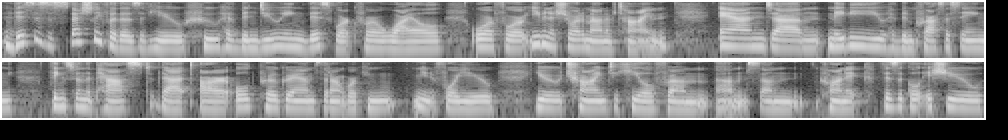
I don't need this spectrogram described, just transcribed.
this is especially for those of you who have been doing this work for a while or for even a short amount of time. And um, maybe you have been processing things from the past that are old programs that aren't working you know, for you. You're trying to heal from um, some chronic physical issue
